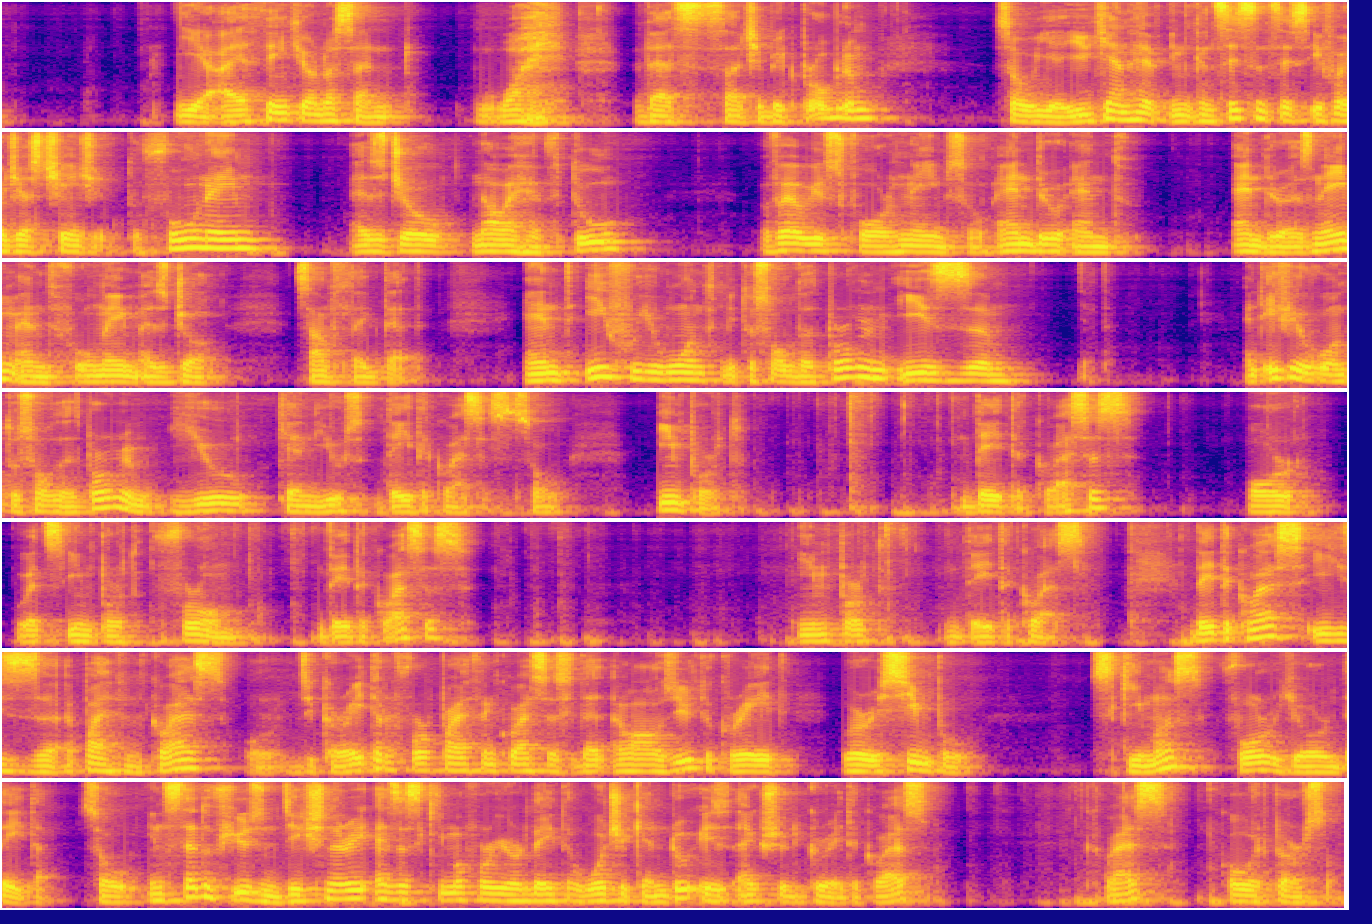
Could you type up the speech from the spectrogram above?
yeah, I think you understand why that's such a big problem. So yeah, you can have inconsistencies if I just change it to full name as Joe. Now I have two values for name, so Andrew and Andrew as name and full name as Joe, something like that. And if you want me to solve that problem is, um, and if you want to solve that problem, you can use data classes. So import data classes, or let's import from data classes import data class. Data class is a Python class or decorator for Python classes that allows you to create very simple schemas for your data. So instead of using dictionary as a schema for your data, what you can do is actually create a class, class, called person.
